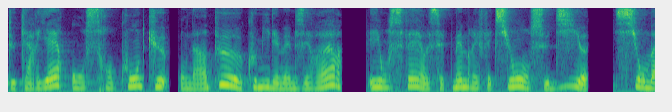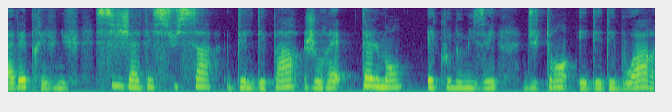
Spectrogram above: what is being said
de carrière, on se rend compte qu'on a un peu commis les mêmes erreurs et on se fait euh, cette même réflexion, on se dit, euh, si on m'avait prévenu, si j'avais su ça dès le départ, j'aurais tellement économisé du temps et des déboires,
